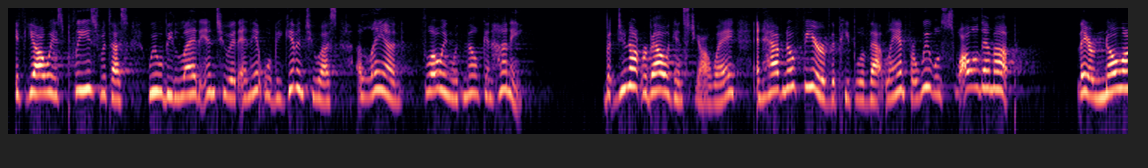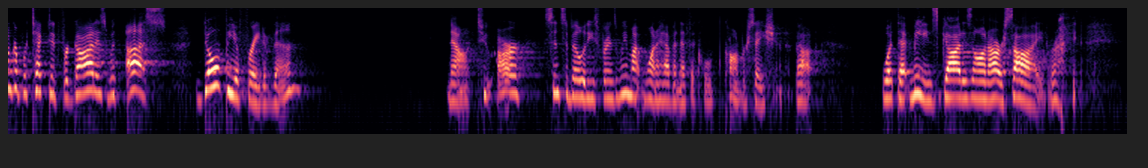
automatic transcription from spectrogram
If Yahweh is pleased with us, we will be led into it, and it will be given to us a land flowing with milk and honey. But do not rebel against Yahweh, and have no fear of the people of that land, for we will swallow them up. They are no longer protected, for God is with us. Don't be afraid of them. Now, to our sensibilities, friends, we might want to have an ethical conversation about what that means. God is on our side, right?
